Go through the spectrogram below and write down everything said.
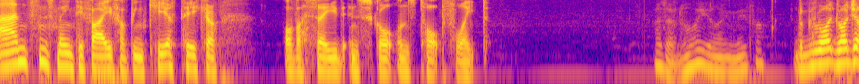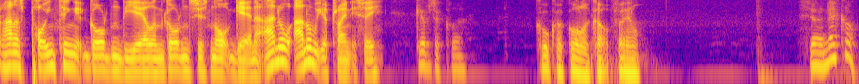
and since 95 have been caretaker of a side in Scotland's top flight. I don't know what you're looking me for. Roger Hannah's pointing at Gordon Dalziel and Gordon's just not getting it. I know, I know what you're trying to say. Give us a clue. Coca Cola Cup final. Joe Nicol.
